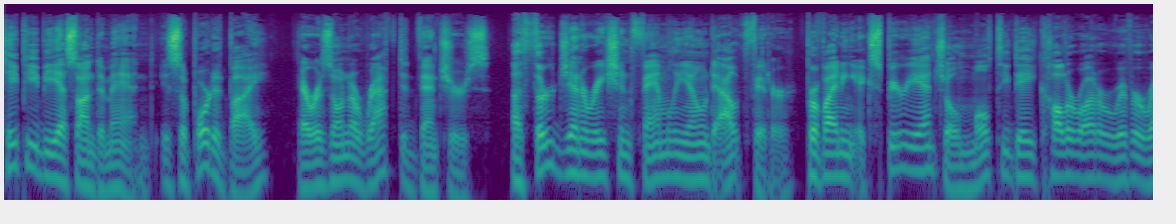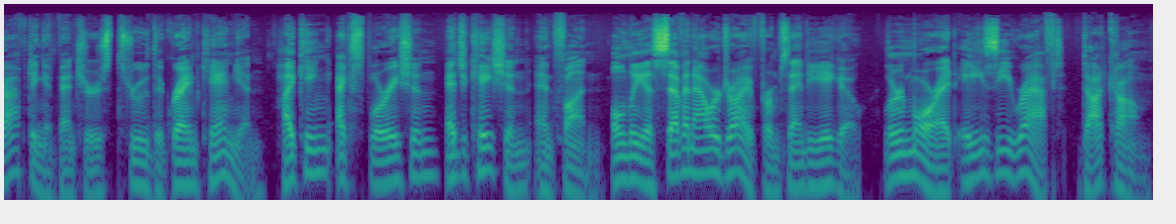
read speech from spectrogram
KPBS On Demand is supported by Arizona Raft Adventures, a third generation family owned outfitter providing experiential multi day Colorado River rafting adventures through the Grand Canyon, hiking, exploration, education, and fun. Only a seven hour drive from San Diego. Learn more at azraft.com.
